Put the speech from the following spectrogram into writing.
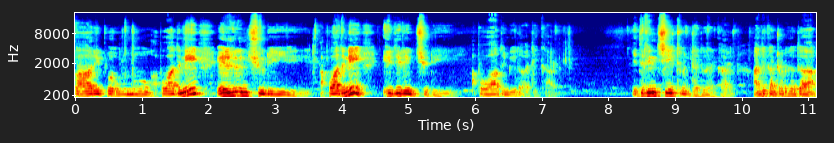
పారిపోవును అపవాదిని ఎదిరించుడి. అపవాదిని ఎదిరించుడి. అపవాది మీద అధికారం. ఎదిరించేటువంటి అధికారం. అందుకంటాడు కదా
